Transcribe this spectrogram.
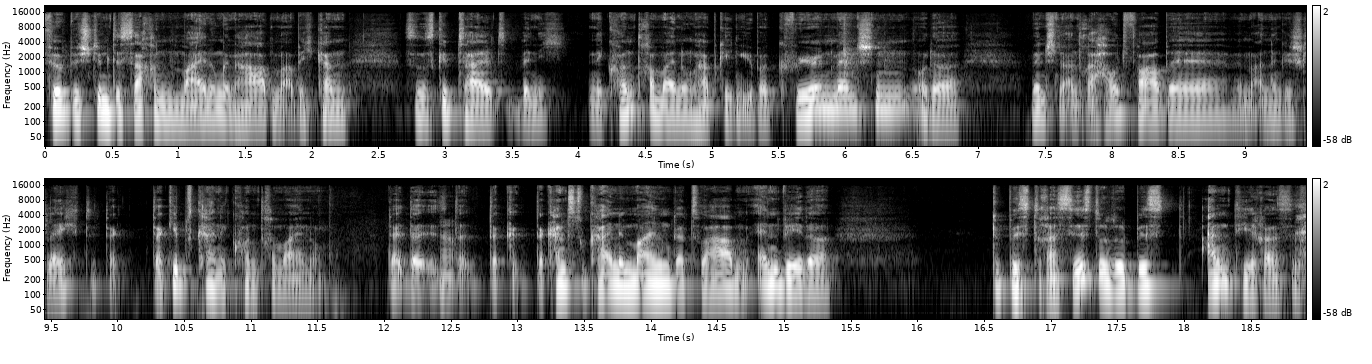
für bestimmte Sachen Meinungen haben, aber ich kann, so es gibt halt, wenn ich eine Kontrameinung habe gegenüber queeren Menschen oder Menschen anderer Hautfarbe, mit einem anderen Geschlecht, da, da gibt es keine Kontrameinung. Da, da, ja. da, da, kannst du keine Meinung dazu haben. Entweder du bist Rassist oder du bist Antirassist.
